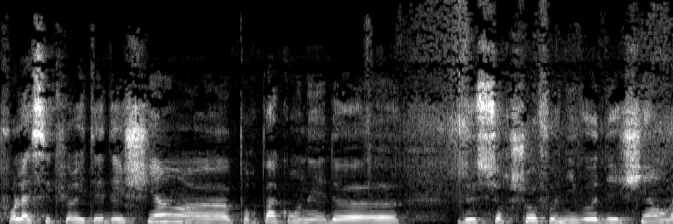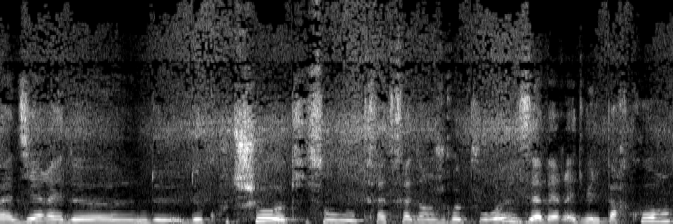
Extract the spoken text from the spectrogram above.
pour la sécurité des chiens, pour pas qu'on ait de de surchauffe au niveau des chiens, on va dire, et de, coups de chaud qui sont très très dangereux pour eux. Ils avaient réduit le parcours.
